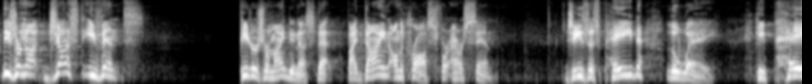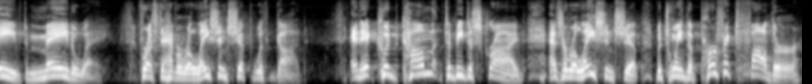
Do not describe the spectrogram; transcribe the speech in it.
these are not just events. Peter's reminding us that by dying on the cross for our sin, Jesus paid the way. He paved, made a way for us to have a relationship with God. And it could come to be described as a relationship between the perfect father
